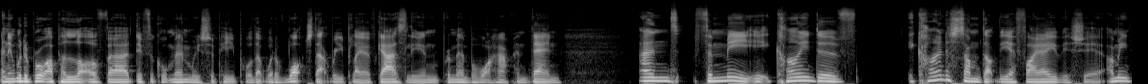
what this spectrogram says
and it would have brought up a lot of uh, difficult memories for people that would have watched that replay of Gasly and remember what happened then. And for me, it kind of it kind of summed up the FIA this year. I mean,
